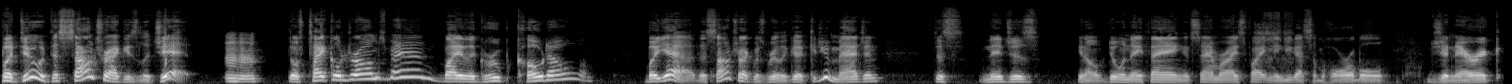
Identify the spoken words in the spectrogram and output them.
But dude, the soundtrack is legit. Mm-hmm. Those taiko drums, man, by the group Kodo. But yeah, the soundtrack was really good. Could you imagine just ninjas, you know, doing their thing and samurais fighting, and you got some horrible generic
